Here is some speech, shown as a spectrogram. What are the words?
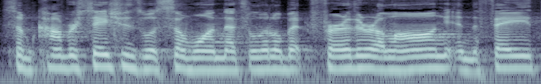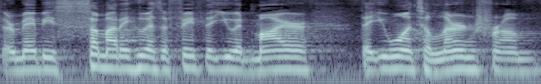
some conversations with someone that's a little bit further along in the faith, or maybe somebody who has a faith that you admire that you want to learn from.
